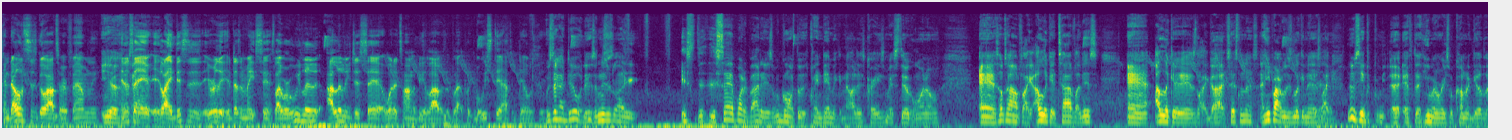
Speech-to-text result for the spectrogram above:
condolences go out to her family. Yeah. You know what I'm saying? It, like this is it really it doesn't make sense. Like where we literally I literally just said what a time to be alive as a black person, but we still have to deal with this. We still gotta deal with this, and it's just like, it's the, the sad part about it is we're going through this pandemic and all this crazy mess still going on, and sometimes like I look at times like this, and I look at it as like God testing us, and He probably was looking at us Yeah. like, let me see if the, uh, if the human race will come together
